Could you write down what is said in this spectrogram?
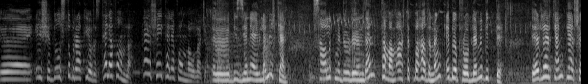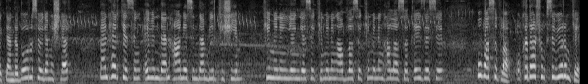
e, eşi, dostu bırakıyoruz telefonla. Her şey telefonla olacak. Ee, biz yeni evlenirken sağlık müdürlüğünden tamam artık Bahadır'ın ebe problemi bitti. Derlerken gerçekten de doğru söylemişler. Ben herkesin evinden, hanesinden bir kişiyim. Kiminin yengesi, kiminin ablası, kiminin halası, teyzesi. Bu vasıfla o kadar çok seviyorum ki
